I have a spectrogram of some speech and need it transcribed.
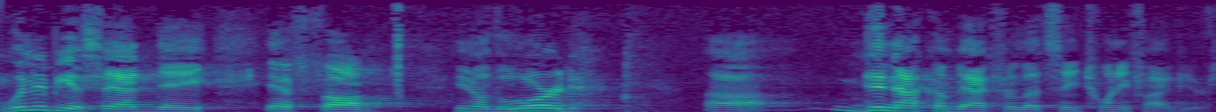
wouldn't it be a sad day if, um, you know, the Lord uh, did not come back for, let's say, 25 years?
